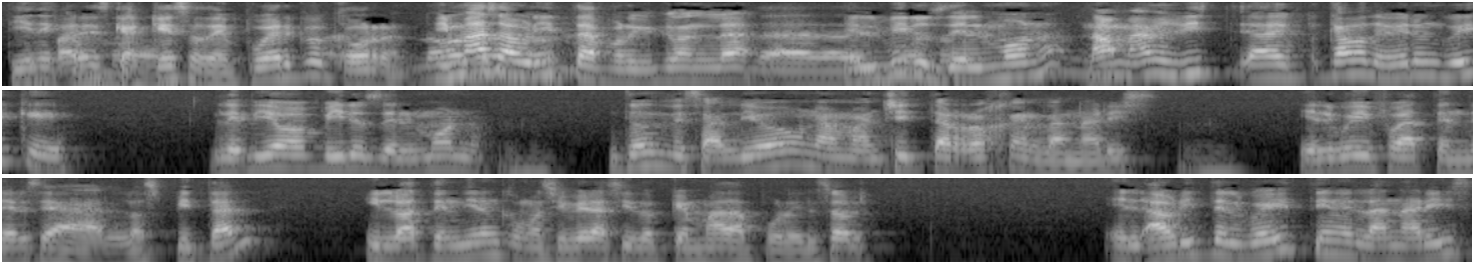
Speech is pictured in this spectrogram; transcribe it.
tiene Que parezca como... queso de puerco, Ah, corran. no, y más no, no. ahorita, porque con la, el virus del mono. No mames, viste, acabo de ver un güey que le dio virus del mono. Entonces le salió una manchita roja en la nariz. Y el güey fue a atenderse al hospital y lo atendieron como si hubiera sido quemada por el sol. El, ahorita el güey tiene la nariz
